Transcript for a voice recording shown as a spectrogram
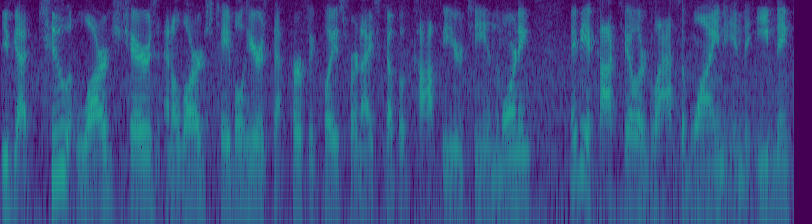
You've got two large chairs and a large table here. It's that perfect place for a nice cup of coffee or tea in the morning, maybe a cocktail or glass of wine in the evening,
